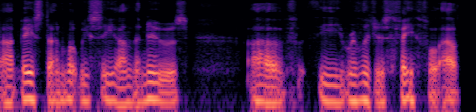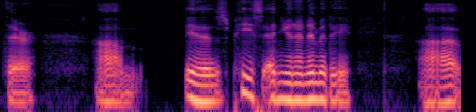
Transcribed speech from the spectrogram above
uh, based on what we see on the news of the religious faithful out there, um, is peace and unanimity. Uh,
